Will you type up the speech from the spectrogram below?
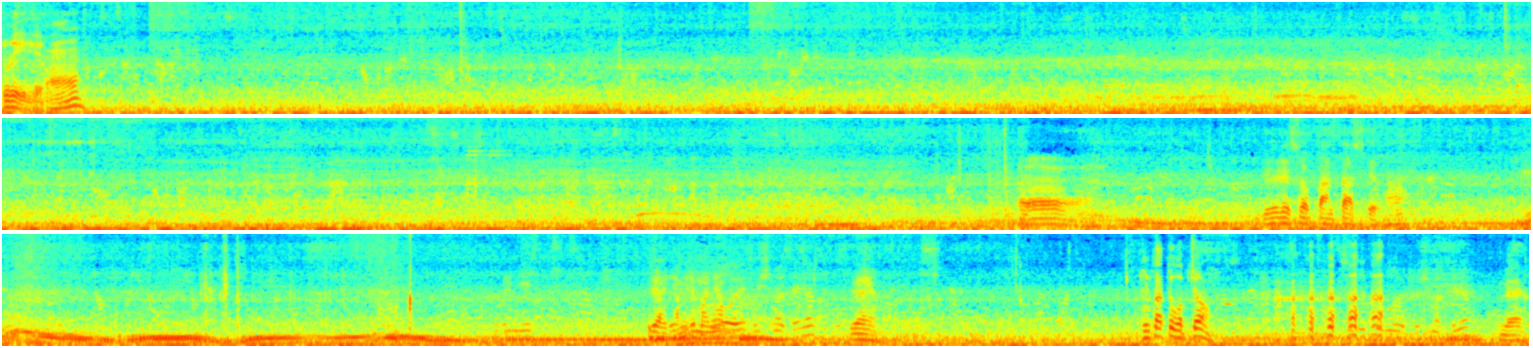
Three 어? So fantastic, huh? 예, 잠시만요. 조심하세요. 예. 둘 다 뜨겁죠? 그거 조심하세요. 네.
